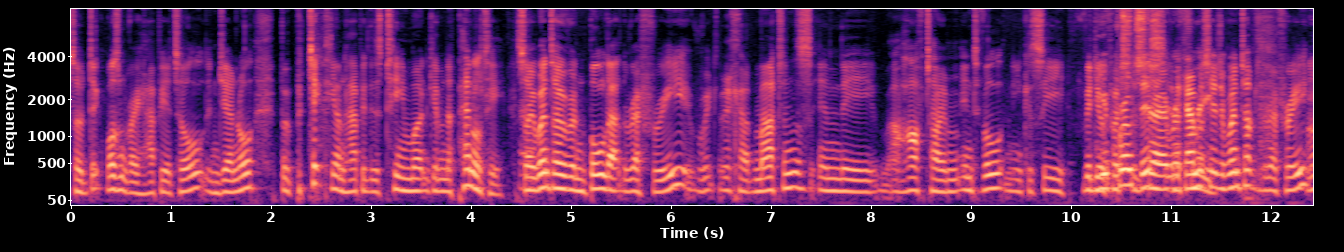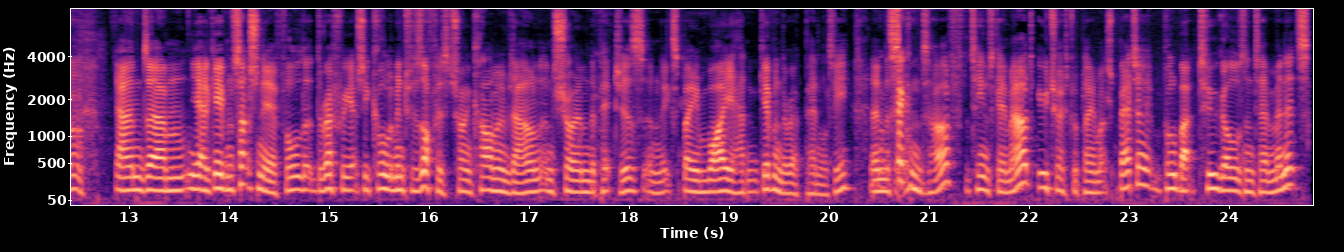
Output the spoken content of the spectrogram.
so Dick wasn't very happy at all in general, but particularly unhappy that his team weren't given a penalty. So he went over and bawled out the referee, Richard Martens, in the uh, half time interval. And you can see video He footage of this. the in the camera referee. went up to the referee. Mm. And um, yeah, it gave him such an earful that the referee actually called him into his office to try and calm him down and show him the pictures and explain why he hadn't given the red penalty. Then the second half, the teams came out. Utrecht were playing much better, pulled back two goals in 10 minutes.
